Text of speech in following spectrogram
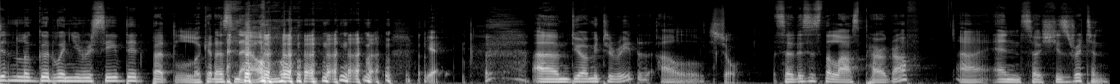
didn't look good when you received it but look at us now Yeah, um do you want me to read it i'll sure. so this is the last paragraph uh, and so she's written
